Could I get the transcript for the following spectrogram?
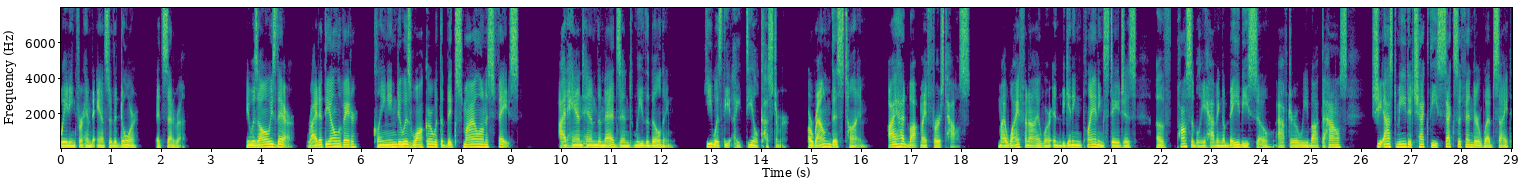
waiting for him to answer the door, etc. He was always there, right at the elevator, clinging to his walker with a big smile on his face. I'd hand him the meds and leave the building. He was the ideal customer. Around this time, I had bought my first house. My wife and I were in the beginning planning stages of possibly having a baby, so after we bought the house, she asked me to check the sex offender website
